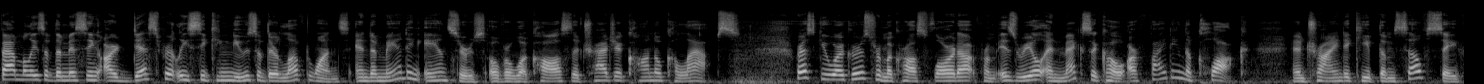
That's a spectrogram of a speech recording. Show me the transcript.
Families of the missing are desperately seeking news of their loved ones and demanding answers over what caused the tragic condo collapse. Rescue workers from across Florida, from Israel and Mexico are fighting the clock and trying to keep themselves safe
